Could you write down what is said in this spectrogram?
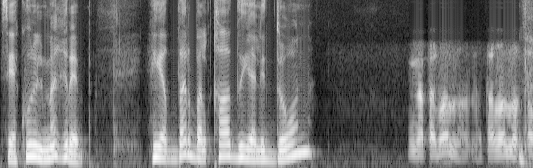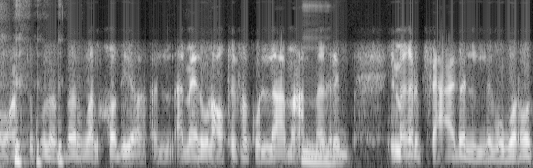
سيكون المغرب هي الضربة القاضية للدون؟ نتمنى نتمنى طبعا تكون الضربة القاضية الأمال والعاطفة كلها مع المغرب. المغرب في عادة لمباراة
